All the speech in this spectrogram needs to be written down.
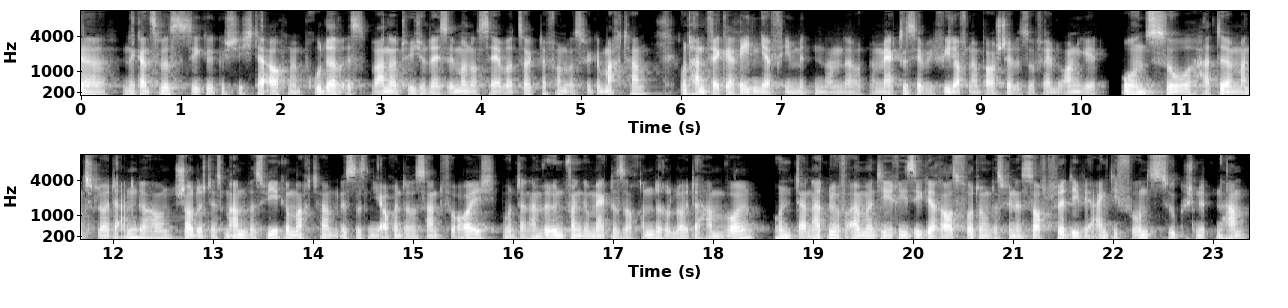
eine ganz lustige Geschichte auch. Mein Bruder ist, war natürlich oder ist immer noch sehr überzeugt davon, was wir gemacht haben. Und Handwerker reden ja viel miteinander und man merkt es ja, wie viel auf einer Baustelle so verloren geht. Und so hatte manche Leute angehauen. Schaut euch das mal an, was wir gemacht haben. Ist das nicht auch interessant für euch? Und dann haben wir irgendwann gemerkt, dass auch andere Leute haben wollen. Und dann hatten wir auf einmal die riesige Herausforderung, dass wir eine Software, die wir eigentlich für uns zugeschnitten haben,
